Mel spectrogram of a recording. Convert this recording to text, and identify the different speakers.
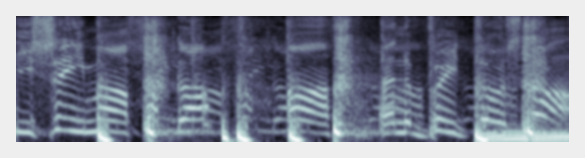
Speaker 1: BC, motherfucker. Uh, and the beat don't stop.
